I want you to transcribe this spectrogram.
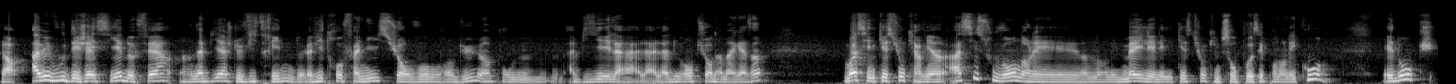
Alors, avez-vous déjà essayé de faire un habillage de vitrine, de la vitrophanie sur vos rendus, hein, pour habiller la, devanture d'un magasin? Moi, c'est une question qui revient assez souvent dans les, mails et les questions qui me sont posées pendant les cours. Et donc,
